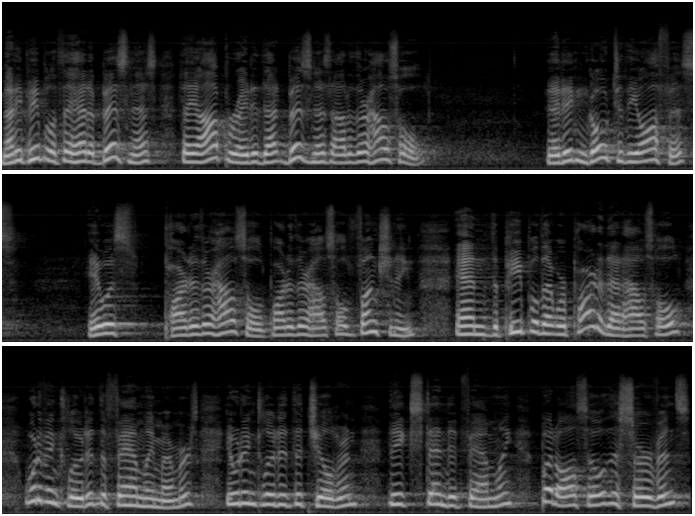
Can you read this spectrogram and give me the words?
Many people, if they had a business, they operated that business out of their household. They didn't go to the office, it was part of their household, part of their household functioning. And the people that were part of that household would have included the family members, it would have included the children, the extended family, but also the servants,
